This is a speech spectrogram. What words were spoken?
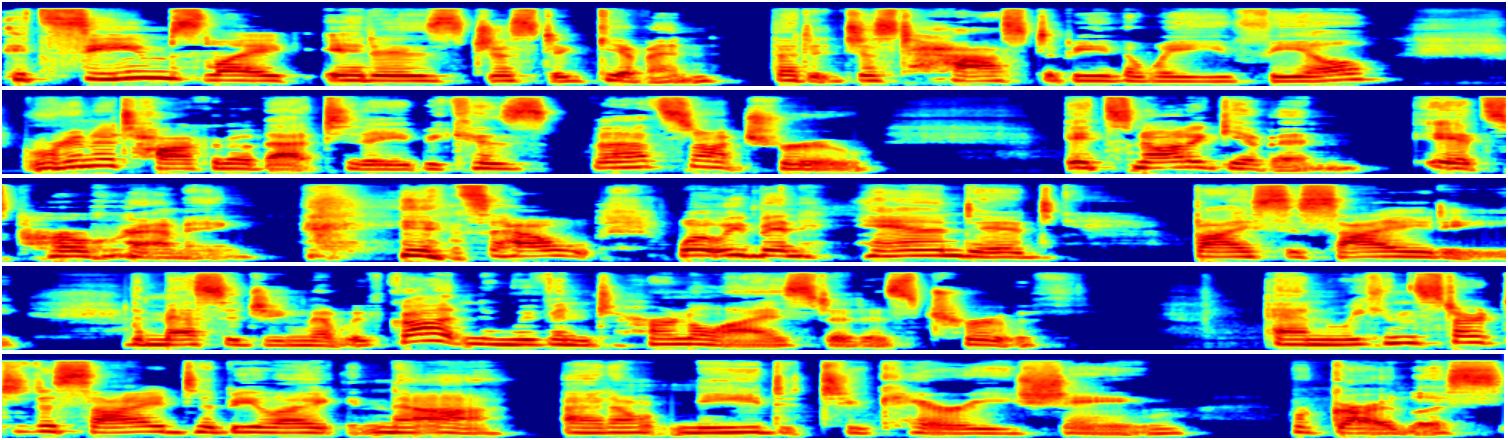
it seems like it is just a given that it just has to be the way you feel. We're going to talk about that today because that's not true it's not a given, it's programming. it's how what we've been handed by society, the messaging that we've gotten, and we've internalized it as truth. And we can start to decide to be like, nah, I don't need to carry shame, regardless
